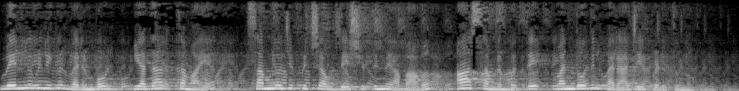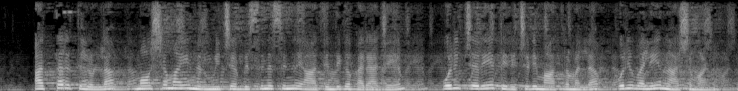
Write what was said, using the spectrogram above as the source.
വെല്ലുവിളികൾ വരുമ്പോൾ യഥാർത്ഥമായ സംയോജിപ്പിച്ച ഉദ്ദേശ്യത്തിന്റെ അഭാവം ആ സംരംഭത്തെ വൻതോതിൽ പരാജയപ്പെടുത്തുന്നു. അത്തരത്തിലുള്ള മോശമായി നിർമ്മിച്ച ബിസിനസിന്റെ ആത്യന്തിക പരാജയം ഒരു ചെറിയ തിരിച്ചടി മാത്രമല്ല ഒരു വലിയ നാശമാണ്.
